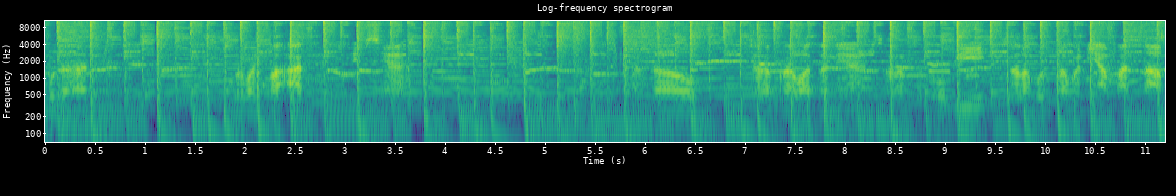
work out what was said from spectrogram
mudah-mudahan bermanfaat tipsnya atau cara perawatannya. Salam satu hobi salam buat mania mantap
